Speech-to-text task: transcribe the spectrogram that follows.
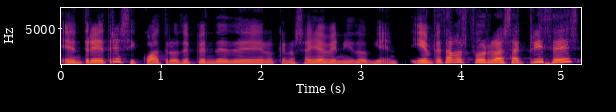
entre 3 y 4, depende de lo que nos haya venido bien. Y empezamos por las actrices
